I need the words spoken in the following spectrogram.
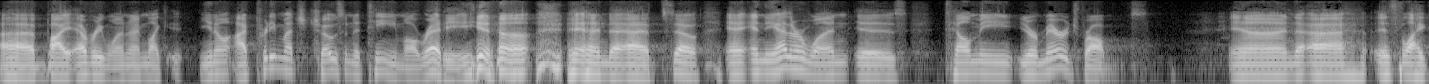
uh, by everyone. I'm like, you know, I've pretty much chosen a team already, you know, and uh, so and, and the other one is tell me your marriage problems, and uh, it's like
